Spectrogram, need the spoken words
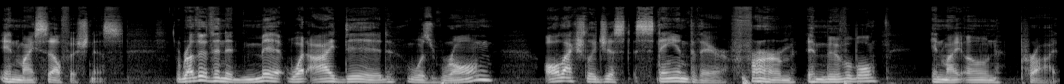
in my selfishness. Rather than admit what I did was wrong, I'll actually just stand there, firm, immovable, in my own pride.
